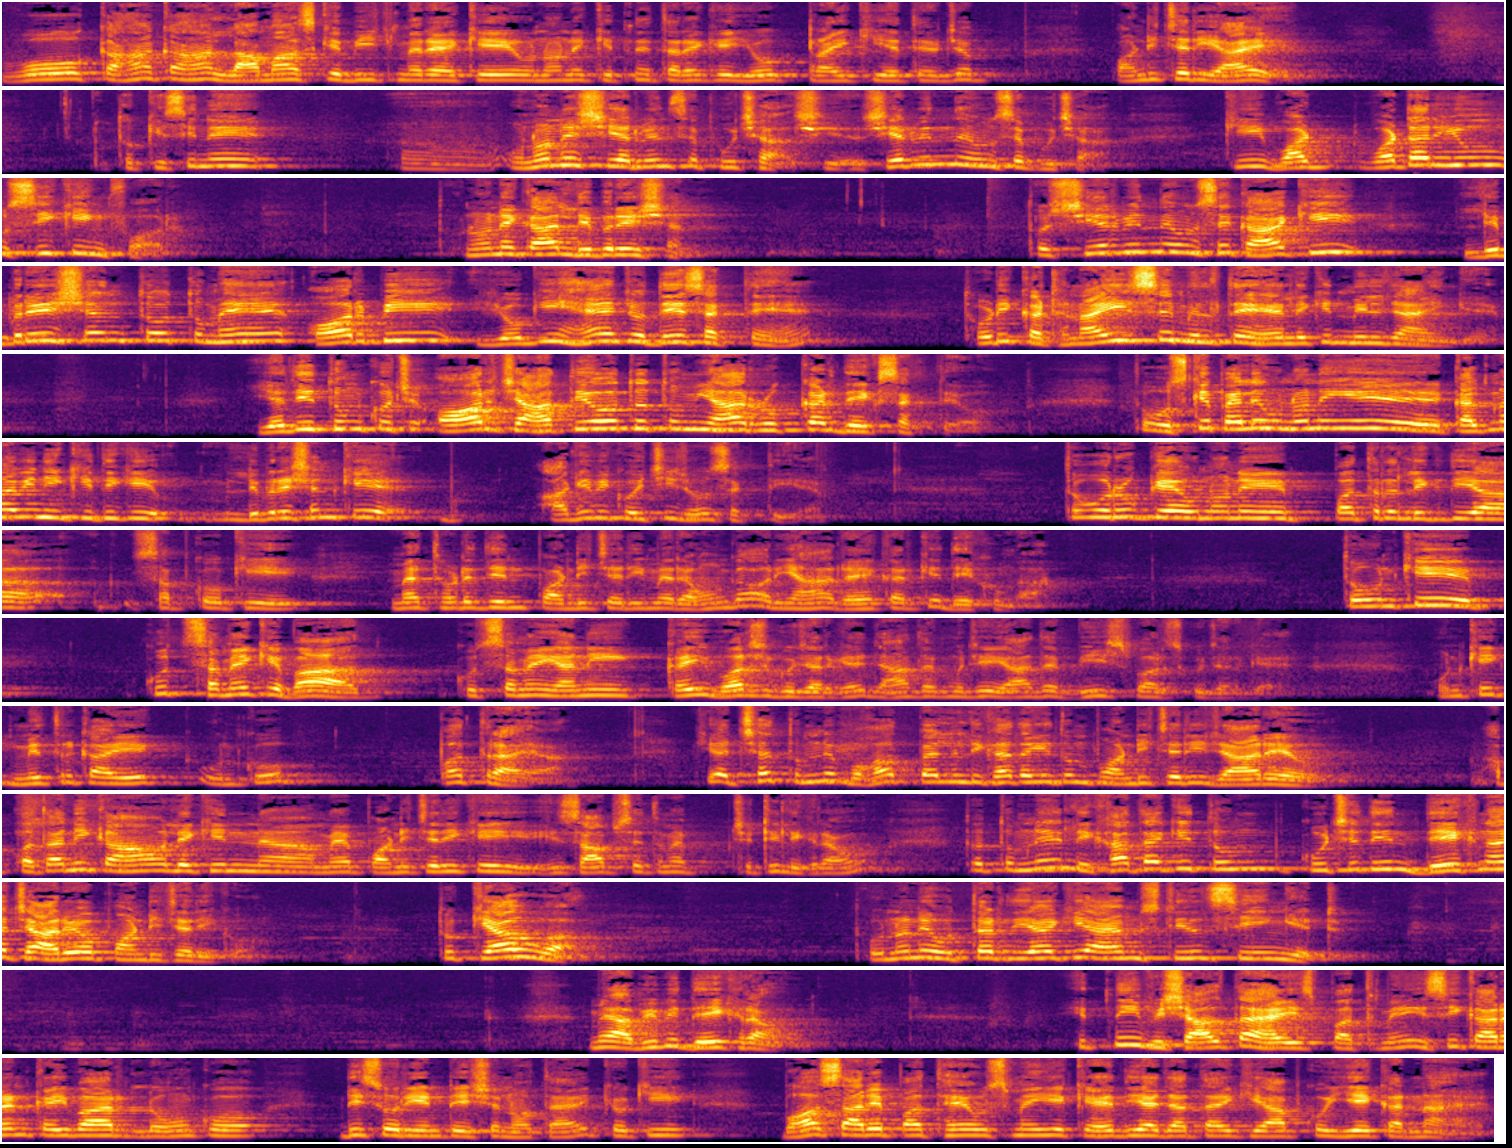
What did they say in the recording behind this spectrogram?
वो कहाँ कहाँ लामास के बीच में रह के उन्होंने कितने तरह के योग ट्राई किए थे। जब पांडिचेरी आए तो किसी ने उन्होंने शेयरविंद से पूछा शेयरविंद ने उनसे पूछा कि what what are you seeking for तो उन्होंने कहा लिबरेशन तो शेयरविंद ने उनसे कहा कि लिबरेशन तो तुम्हें और भी योगी हैं जो दे सकते हैं। थोड़ी कठिनाई से मिलते हैं, लेकिन मिल जाएँगे। यदि तुम कुछ और चाहते हो तो तुम यहाँ रुक कर देख सकते हो। तो उसके पहले उन्होंने ये कल्पना भी नहीं की थी कि लिबरेशन के आगे भी कोई चीज़ हो सकती है। तो वो रुक गए, उन्होंने पत्र लिख दिया सबको कि मैं थोड़े दिन पांडिचेरी में रहूँगा और यहाँ रह करके देखूँगा। तो उनके कुछ समय के बाद, कुछ समय यानी कई वर्ष गुजर गए, जहाँ तक मुझे याद है, बीस वर्ष गुजर गए। उनके एक मित्र का एक उनको पत्र आया कि अच्छा तुमने बहुत पहले लिखा था कि तुम पांडिचेरी जा रहे हो। अब पता नहीं कहाँ हो, लेकिन मैं पांडिचेरी के हिसाब से तुम्हें चिट्ठी लिख रहा हूँ। तो तुमने लिखा था कि तुम कुछ दिन देखना चाह रहे हो पांडिचेरी को। तो क्या हुआ? उन्होंने उत्तर दिया कि I am still seeing it मैं अभी भी देख रहा हूँ। इतनी विशालता है इस पथ में। इसी कारण कई बार लोगों को डिसोरिएंटेशन होता है, क्योंकि बहुत सारे पथ हैं, उसमें ये कह दिया जाता है कि आपको ये करना है।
